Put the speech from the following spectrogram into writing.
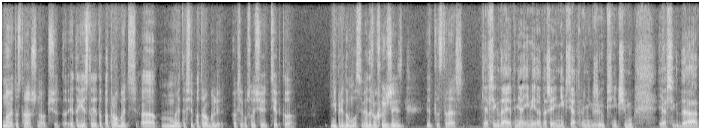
Но это страшно вообще-то. Это если это потрогать, а мы это все потрогали. Во всяком случае, те, кто не придумал себе другую жизнь. Это страшно. Я всегда, это не имеет отношения ни к театру, ни к живописи, ни к чему. Я всегда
